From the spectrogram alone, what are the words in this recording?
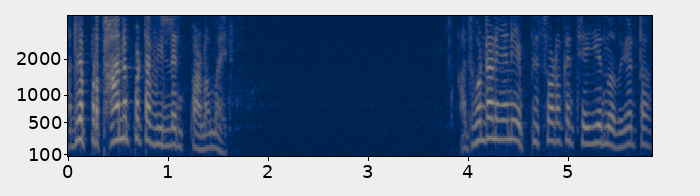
അതിലെ പ്രധാനപ്പെട്ട വില്ലൻ പണമായിരുന്നു. അതുകൊണ്ടാണ് ഞാൻ എപ്പിസോഡൊക്കെ ചെയ്യുന്നത് കേട്ടോ.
